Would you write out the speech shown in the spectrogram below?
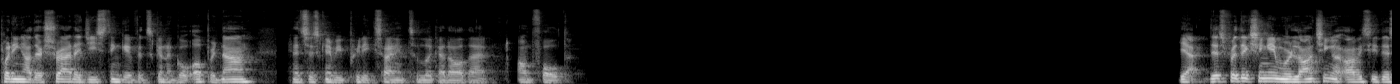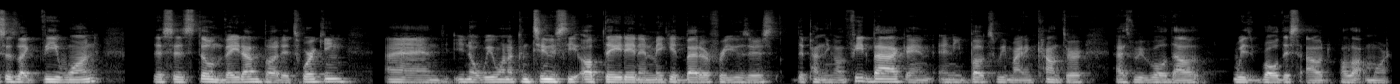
putting out their strategies, think if it's gonna go up or down. And it's just gonna be pretty exciting to look at all that unfold. Yeah, this prediction game we're launching, obviously this is like V1. This is still in beta, but it's working. And you know, we want to continuously update it and make it better for users depending on feedback and any bugs we might encounter as we rolled out we roll this out a lot more.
